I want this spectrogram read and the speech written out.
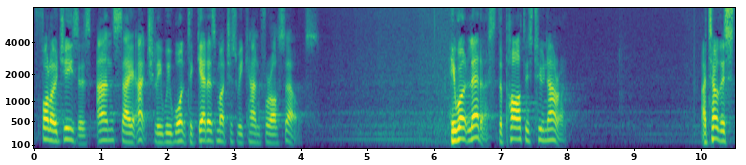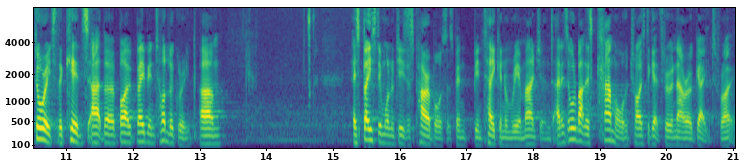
follow Jesus and say, actually, we want to get as much as we can for ourselves. He won't let us. The path is too narrow. I tell this story to the kids at the baby and toddler group. Um, it's based in one of Jesus' parables that's been, been taken and reimagined. And it's all about this camel who tries to get through a narrow gate, right?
